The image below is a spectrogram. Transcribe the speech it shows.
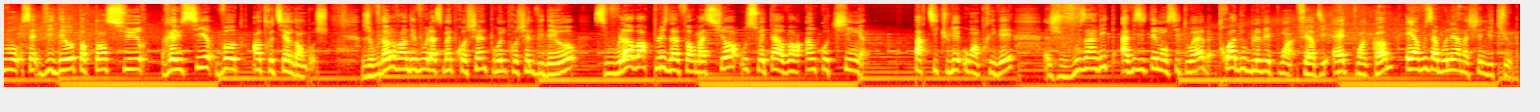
pour cette vidéo portant sur réussir votre entretien d'embauche. Je vous donne rendez-vous la semaine prochaine pour une prochaine vidéo. Si vous voulez avoir plus d'informations ou souhaitez avoir un coaching particulier ou en privé, je vous invite à visiter mon site web www.ferdiaide.com et à vous abonner à ma chaîne YouTube.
